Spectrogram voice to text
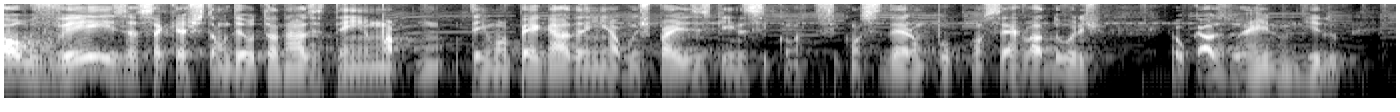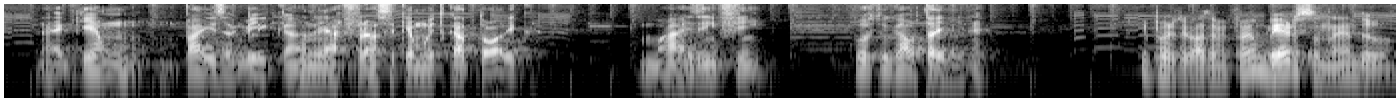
Talvez essa questão da eutanásia tenha uma, um- tenha uma pegada em alguns países que ainda se, se consideram um pouco conservadores. É o caso do Reino Unido, né, que é um, um país anglicano, e a França, que é muito católica. Mas, enfim, Portugal tá aí, né? E Portugal também foi um berço, né, do,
